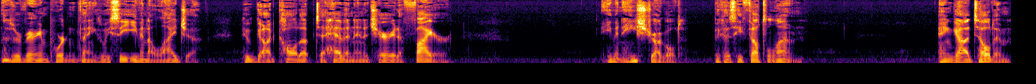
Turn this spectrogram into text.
Those are very important things. We see even Elijah, who God called up to heaven in a chariot of fire, even he struggled because he felt alone. And God told him,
